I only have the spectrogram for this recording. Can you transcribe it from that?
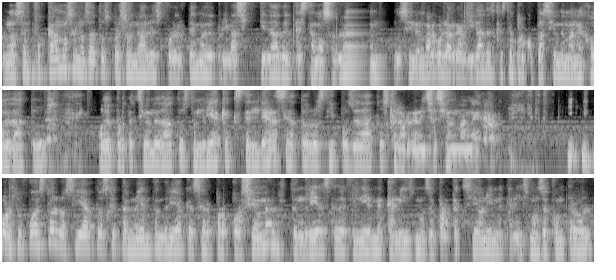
Nos enfocamos en los datos personales por el tema de privacidad del que estamos hablando. Sin embargo, la realidad es que esta preocupación de manejo de datos o de protección de datos tendría que extenderse a todos los tipos de datos que la organización maneja. Y, por supuesto, lo cierto es que también tendría que ser proporcional. Tendrías que definir mecanismos de protección y mecanismos de control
